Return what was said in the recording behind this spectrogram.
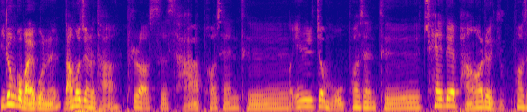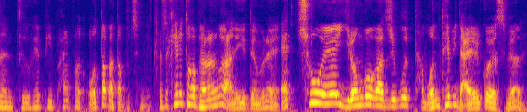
이런 거 말고는 나머지는 다 플러스 4%, 1.5%, 최대 방어력 6%, 회피 8% 어디다 갖다 붙입니까? 그래서 캐릭터가 변하는 건 아니기 때문에 애초에 이런 거 가지고 다 원탭이 날 거였으면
